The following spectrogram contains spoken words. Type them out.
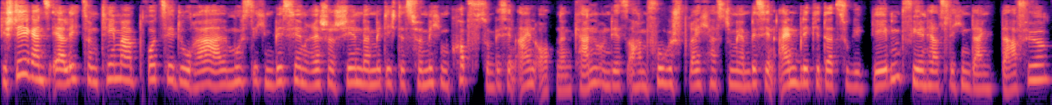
gestehe ganz ehrlich, zum Thema prozedural musste ich ein bisschen recherchieren, damit ich das für mich im Kopf so ein bisschen einordnen kann. Und jetzt auch im Vorgespräch hast du mir ein bisschen Einblicke dazu gegeben. Vielen herzlichen Dank dafür.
